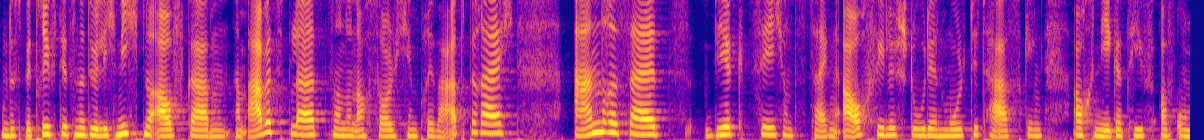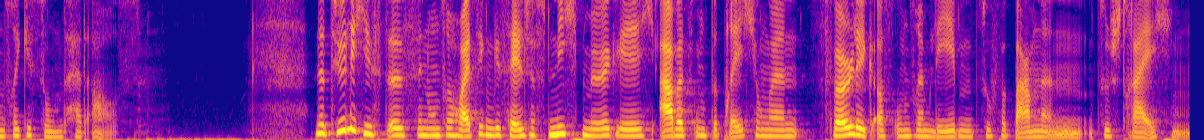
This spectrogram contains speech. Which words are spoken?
Und das betrifft jetzt natürlich nicht nur Aufgaben am Arbeitsplatz, sondern auch solche im Privatbereich. Andererseits wirkt sich, und das zeigen auch viele Studien, Multitasking auch negativ auf unsere Gesundheit aus. Natürlich ist es in unserer heutigen Gesellschaft nicht möglich, Arbeitsunterbrechungen völlig aus unserem Leben zu verbannen, zu streichen.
